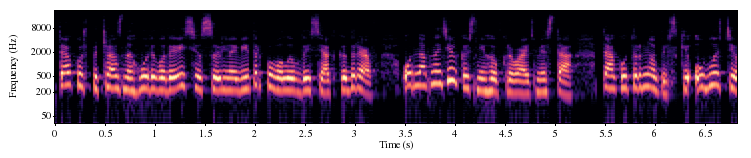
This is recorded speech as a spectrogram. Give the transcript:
Також під час негоди в Одесі сильний вітер повалив десятки дерев. Однак не тільки сніги вкривають міста. Так у Тернопільській області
